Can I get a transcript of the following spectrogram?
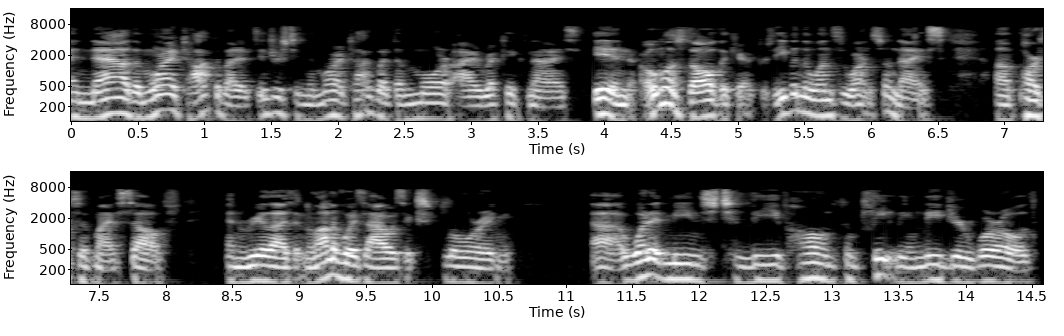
And now the more I talk about it, it's interesting. The more I talk about it, the more I recognize in almost all the characters, even the ones who aren't so nice, uh, parts of myself and realize that in a lot of ways I was exploring uh, what it means to leave home completely and leave your world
